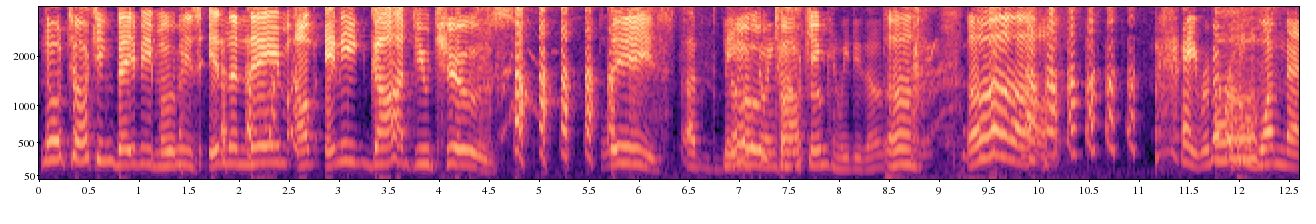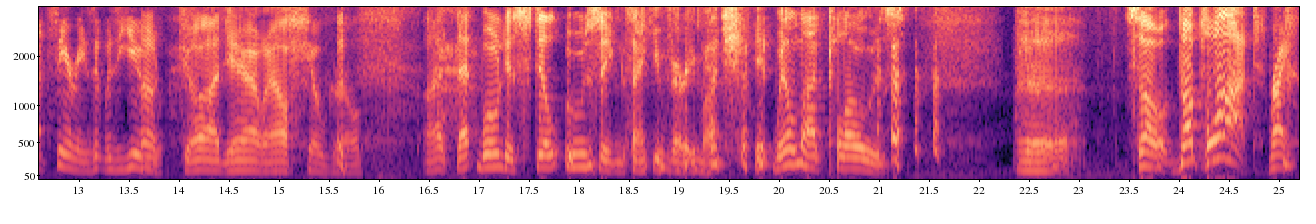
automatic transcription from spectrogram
No talking baby movies in the name of any god you choose. Please. uh, babies no doing kung fu, talking. can we do those? Oh, hey, remember who won that series? It was you, oh God, yeah, well. showgirls. Uh, that wound is still oozing. Thank you very much. It will not close. Ugh. so the plot. right.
